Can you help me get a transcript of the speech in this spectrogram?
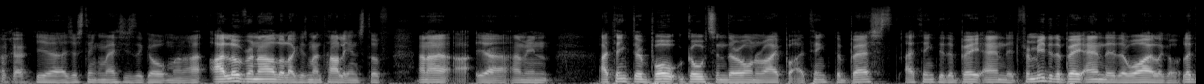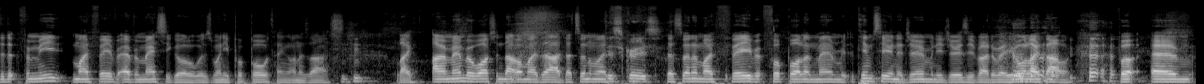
Okay. Yeah, I just think Messi's the goat, man. I, I love Ronaldo, like his mentality and stuff. And I, I yeah, I mean, I think they're both goats in their own right, but I think the best. I think the debate ended. For me, the debate ended a while ago. Like the, for me, my favorite ever Messi goal was when he put both Boateng on his ass. like I remember watching that with my dad. That's one of my Disgrace. that's one of my favorite footballing memories. Tim's here in a Germany jersey, by the way. He won't like that one. But um,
